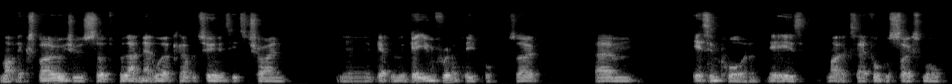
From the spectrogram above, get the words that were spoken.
not exposure as such, but that networking opportunity to try and you know, get them get you in front of people. So um, it's important. It is like I say, football's so small.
